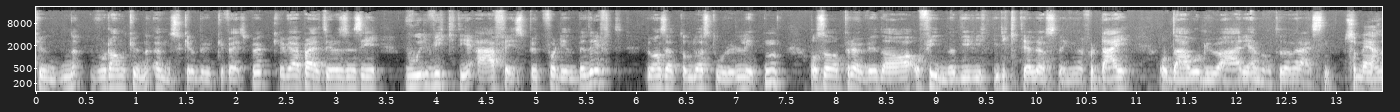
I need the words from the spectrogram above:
kunden, hvordan kunden ønsker å bruke Facebook. Jeg pleier til å si hvor viktig er Facebook for din bedrift? Uansett om du er stor eller liten. Og så prøver vi da å finne de riktige løsningene for deg og der hvor du er i henhold til den reisen. Som er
